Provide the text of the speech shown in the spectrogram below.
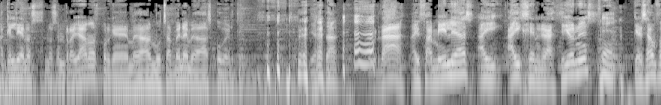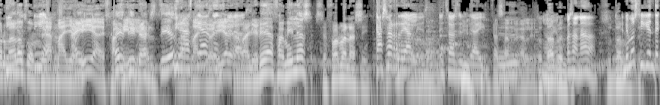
Aquel día nos, nos enrollamos porque me dabas mucha pena y me dabas cuberte. ya está. ¿Verdad? Hay familias, hay, hay generaciones que se han formado con. La mayoría de Hay- familias. Hay dinastías. Dinastías La mayoría de- la mayoría de familias se forman así. Casas reales, hechas desde ahí. Casas reales. Totalmente. No pasa nada. Totalmente. Tenemos siguiente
